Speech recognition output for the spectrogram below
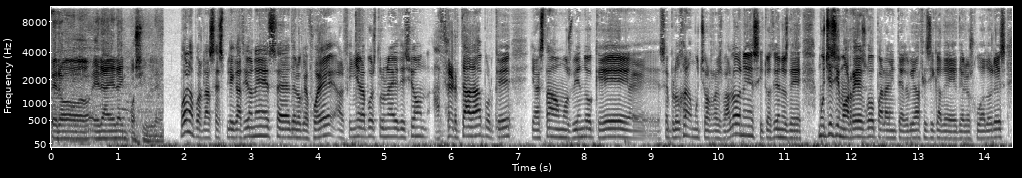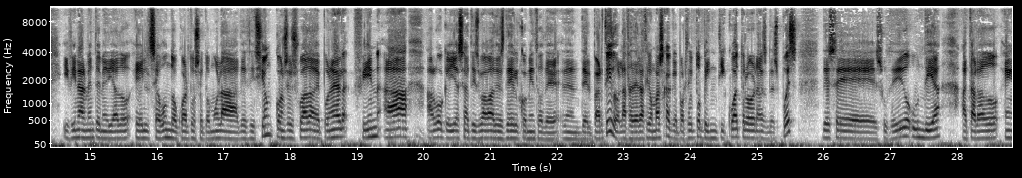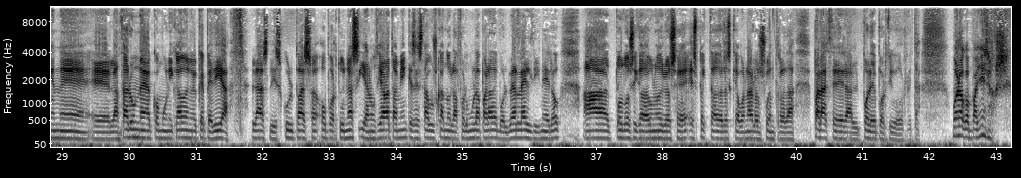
pero era, era imposible. Bueno, pues las explicaciones eh, de lo que fue, al fin ya ha puesto una decisión acertada porque ya estábamos viendo que eh, se produjeron muchos resbalones, situaciones de muchísimo riesgo para la integridad física de, de los jugadores y finalmente mediado el segundo cuarto se tomó la decisión consensuada de poner fin a algo que ya se atisbaba desde el comienzo de- de- del partido. La Federación Vasca, que por cierto 24 horas después de ese sucedido, un día ha tardado en eh, eh, lanzar un eh, comunicado en el que pedía las disculpas eh, oportunas y anunciaba también que se está buscando la fórmula para devolverle el dinero a todos y cada uno de los eh, espectadores que abonaron su entrada para acceder al Polideportivo Urreta. Bueno, compañeros.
